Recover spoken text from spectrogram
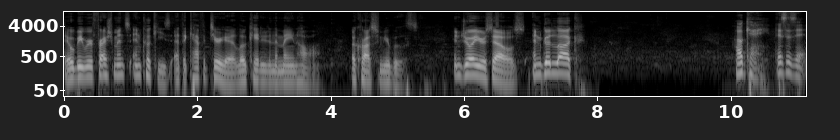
There will be refreshments and cookies at the cafeteria located in the main hall, across from your booths. Enjoy yourselves, and good luck! Okay, this is it.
